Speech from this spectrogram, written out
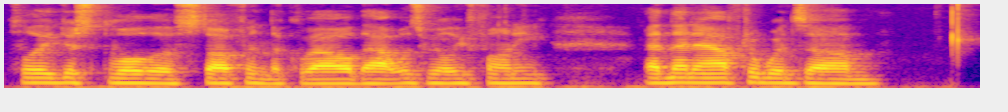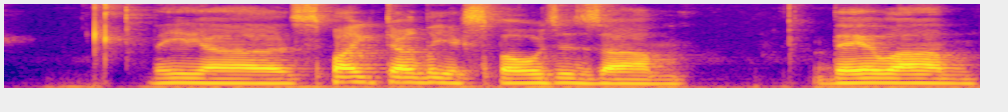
so they just throw their stuff in the crowd. That was really funny, and then afterwards, um, they uh, Spike Dudley exposes um, their um,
